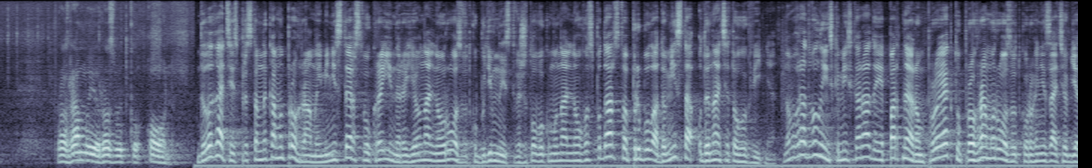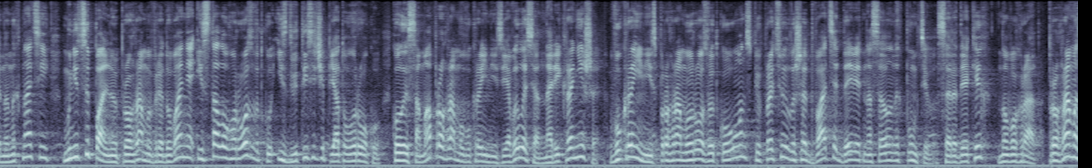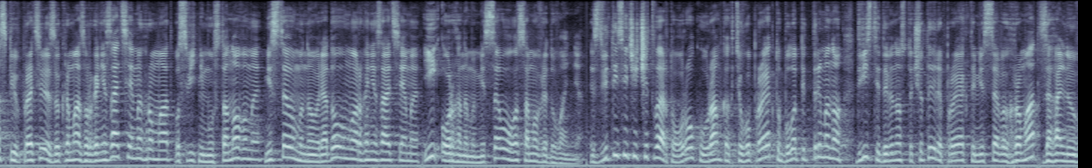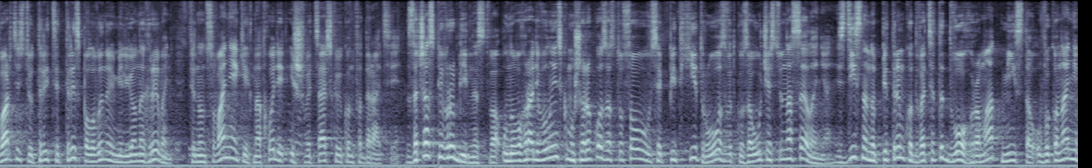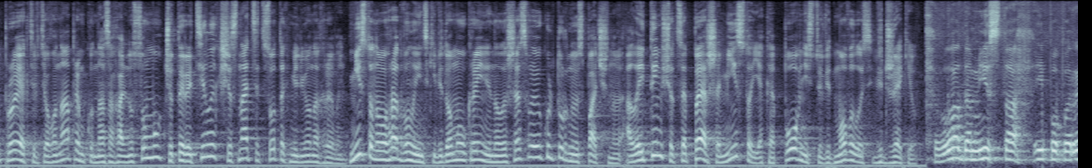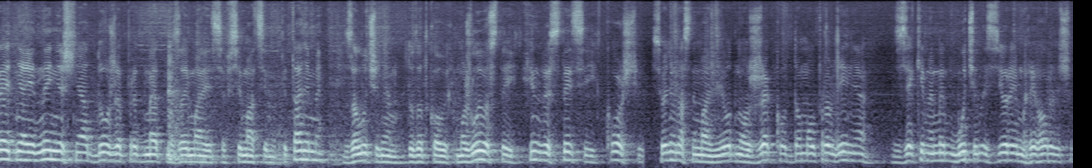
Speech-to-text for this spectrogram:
програмою розвитку ООН. Делегація з представниками програми і Міністерства України регіонального розвитку будівництва житлово-комунального господарства прибула до міста 11 квітня. Новоград-Волинська міська рада є партнером проекту програми розвитку Організації Об'єднаних Націй, муніципальної програми врядування і сталого розвитку із 2005 року, коли сама програма в Україні з'явилася на рік раніше. В Україні із програмою розвитку ООН співпрацює лише 29 населених пунктів, серед яких Новоград. Програма співпрацює зокрема з організаціями громад, освітніми установами, місцевими неурядовими організаціями і органами місцевого самоврядування. З 2004 року у рамках цього проекту було підтримано 294 проекти місцевих громад загальною вартістю 33,5 мільйони гривень, фінансування яких надходять із Швейцарської конфедерації. За час співробітництва у Новограді Волинському широко застосовувався підхід розвитку за участю населення. Здійснено підтримку 22 громад міста у виконанні проєктів цього напрямку на загальну суму 4,16 мільйона гривень. Місто Новоград-Волинський відоме Україні не лише своєю культурною спадщиною, але й тим, що це перше місто, яке повністю відмовилось від ЖЕКів. Влада міста і попередня, і нинішня дуже предметно займається всіма цими питаннями, залученням додаткових можливостей, інвестицій, коштів. Сьогодні в нас немає ні одного ЖЕКу, домоуправління, з якими ми мучились з Юрієм Григоровичем.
